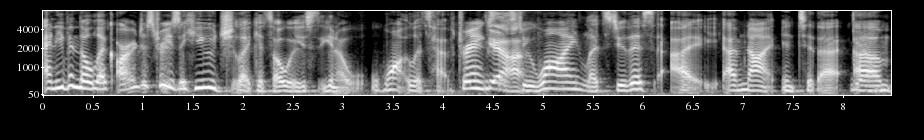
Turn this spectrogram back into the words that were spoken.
And even though like our industry is a huge, like it's always you know, want, let's have drinks, Yeah. let's do wine, let's do this. I I'm not into that. Um,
